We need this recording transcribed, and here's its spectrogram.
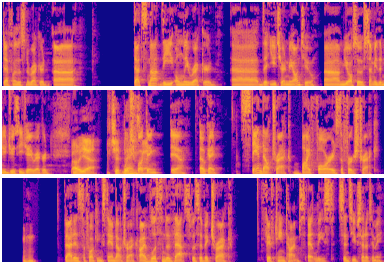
definitely listen to record. Uh, that's not the only record uh, that you turned me on to. Um, you also sent me the new Juicy J record, Oh yeah, shit. which bangs, man. fucking yeah. Okay, standout track by far is the first track. Mhm. That is the fucking standout track. I've listened to that specific track 15 times at least since you've sent it to me.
